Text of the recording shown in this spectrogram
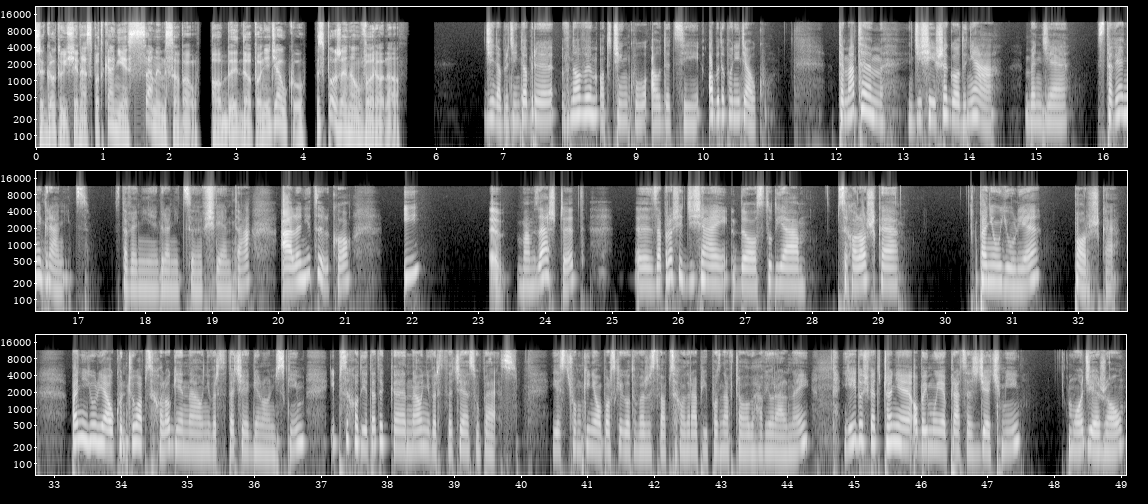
Przygotuj się na spotkanie z samym sobą. Oby do poniedziałku z Bożeną Worono. Dzień dobry, dzień dobry w nowym odcinku audycji Oby do poniedziałku. Tematem dzisiejszego dnia będzie stawianie granic. Stawianie granic w święta, ale nie tylko. I e, mam zaszczyt e, zaprosić dzisiaj do studia psycholożkę panią Julię Porszkę. Pani Julia ukończyła psychologię na Uniwersytecie Jagiellońskim i psychodietetykę na Uniwersytecie SUPS. Jest członkinią Polskiego Towarzystwa Psychoterapii Poznawczo-Behawioralnej. Jej doświadczenie obejmuje pracę z dziećmi, młodzieżą,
